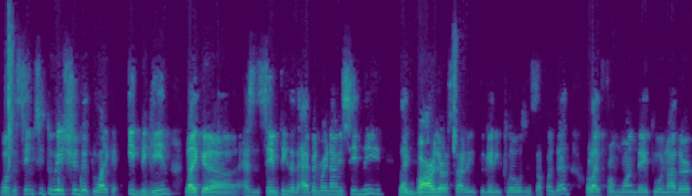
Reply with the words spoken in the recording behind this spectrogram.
was the same situation that like it began like uh has the same thing that happened right now in Sydney? Like bars are starting to getting closed and stuff like that? Or like from one day to another,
